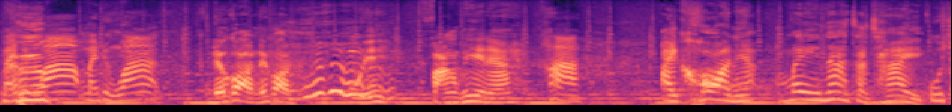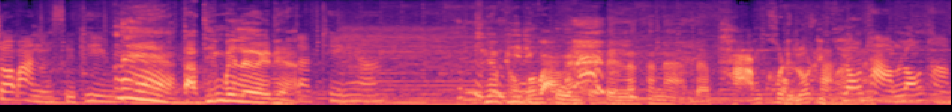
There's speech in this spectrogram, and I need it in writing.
หมายถึงว่าหมายถึงว่า เดี๋ยวก่อนเดี๋ยวก่อนปุ๋ยฟังพี่นะค่ะไอ้ข้อเนี้ยไม่น่าจะใช่ กูชอบอ่านหนังสือพิมพ์แน่ตัดทิ้งไปเลยเนี่ย ตัดทิ้งนะ เชื่อพี่ดีกว่าควรจะเป็นลักษณะแบบถามคนในรถดีกว่าลองถามลองถาม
